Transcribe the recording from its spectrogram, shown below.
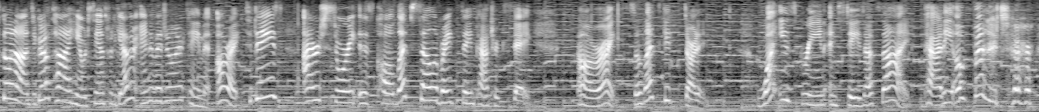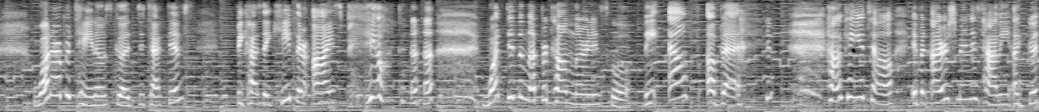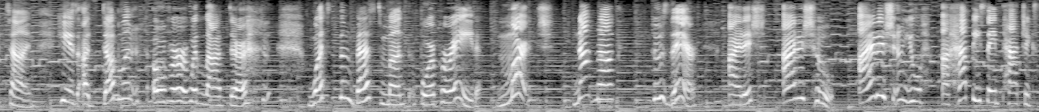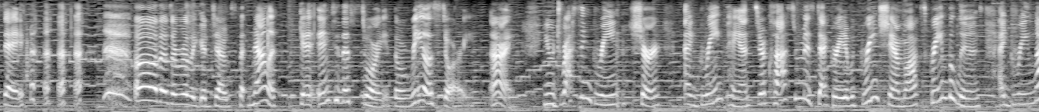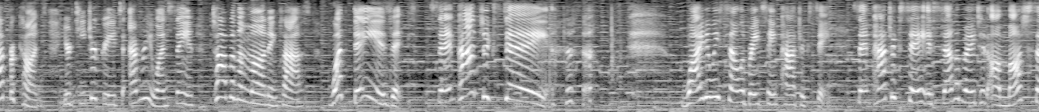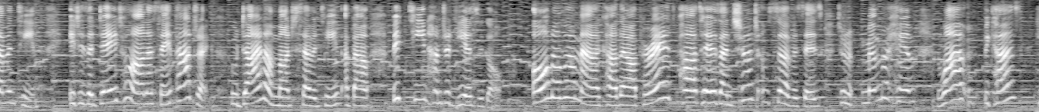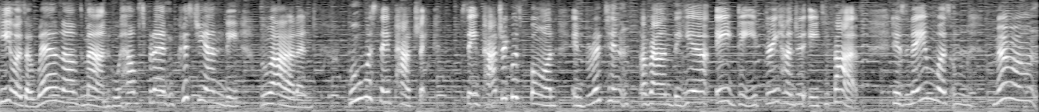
what's going on? It's your girl Ty here, which stands for Together Individual Entertainment. Alright, today's Irish story is called Let's Celebrate St. Patrick's Day. Alright, so let's get started. What is green and stays outside? Patio furniture. What are potatoes good detectives? Because they keep their eyes peeled. what did the leprechaun learn in school? The alphabet. How can you tell if an Irishman is having a good time? He is a Dublin over with laughter. What's the best month for a parade? March! Knock knock! Who's there? Irish. Irish who? Irish you a happy St. Patrick's Day. oh, those are really good jokes. But now let's get into the story, the real story. Alright, you dress in green shirt and green pants. Your classroom is decorated with green shamrocks, green balloons, and green leprechauns. Your teacher greets everyone saying, Top of the morning, class. What day is it? St. Patrick's Day! Why do we celebrate St. Patrick's Day? St. Patrick's Day is celebrated on March 17th. It is a day to honor St. Patrick, who died on March 17th about 1500 years ago. All over America, there are parades, parties, and church services to remember him. Why? Because he was a well loved man who helped spread Christianity through Ireland. Who was St. Patrick? St. Patrick was born in Britain around the year AD 385. His name was mm, um,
